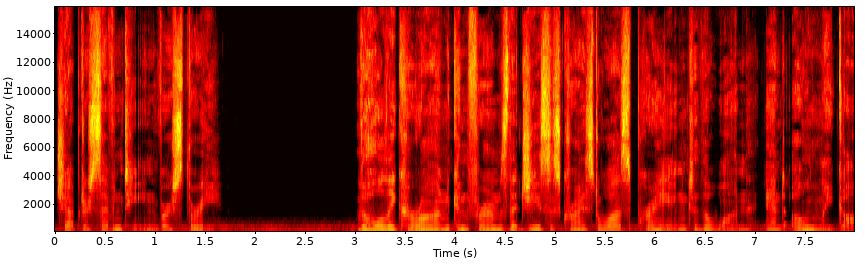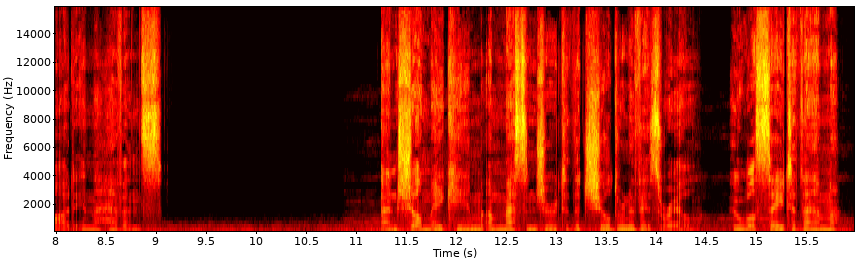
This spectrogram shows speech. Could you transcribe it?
chapter 17, verse 3. The Holy Quran confirms that Jesus Christ was praying to the one and only God in the heavens. And shall make him a messenger to the children of Israel, who will say to them,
